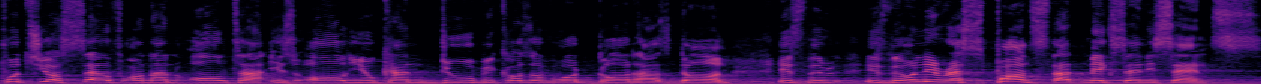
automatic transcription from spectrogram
put yourself on an altar is all you can do because of what God has done. Is the, is the only response that makes any sense.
